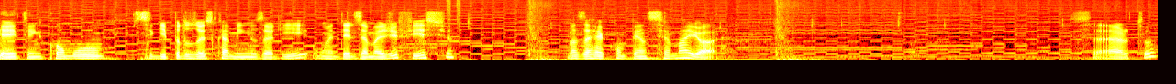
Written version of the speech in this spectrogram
Ok, tem como seguir pelos dois caminhos ali. Um deles é mais difícil, mas a recompensa é maior. Certo.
